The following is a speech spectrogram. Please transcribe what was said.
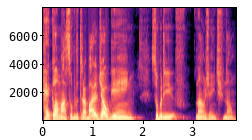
reclamar sobre o trabalho de alguém sobre não gente não.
